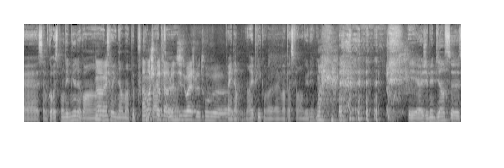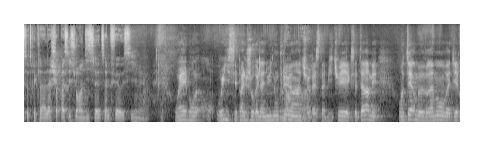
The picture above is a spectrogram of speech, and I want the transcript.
euh, ça me correspondait mieux d'avoir un- Ah ouais. tu vois, une arme un peu plus Ah, moi, je préfère le euh, 10, ouais, je le trouve. euh, Enfin, une, arme, une réplique, on va, on va pas se faire engueuler. mais- Et euh, j'aimais bien ce, ce truc-là. Là, je suis repassé sur un 17, ça le fait aussi. Mais... Ouais, bon, oui, c'est pas le jour et la nuit non plus, Non, hein, ouais. tu restes habitué, etc. Mais en termes vraiment, on va dire,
